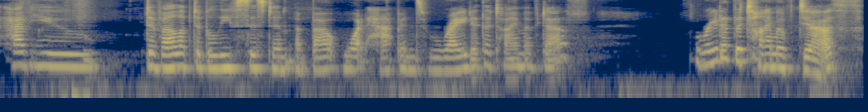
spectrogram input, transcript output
Have you developed a belief system about what happens right at the time of death? Right at the time of death,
